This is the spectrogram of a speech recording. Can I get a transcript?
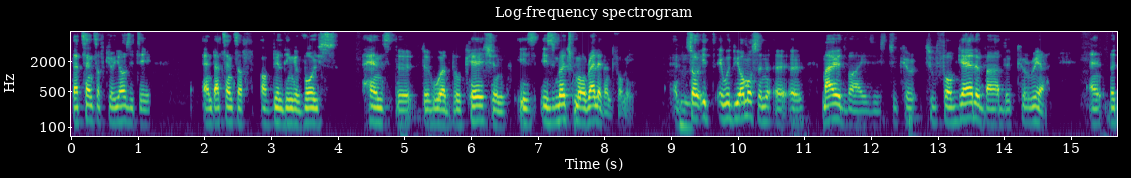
that sense of curiosity and that sense of, of building a voice hence the, the word vocation is is much more relevant for me and mm. so it, it would be almost an, a, a, my advice is to to forget about the career and but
